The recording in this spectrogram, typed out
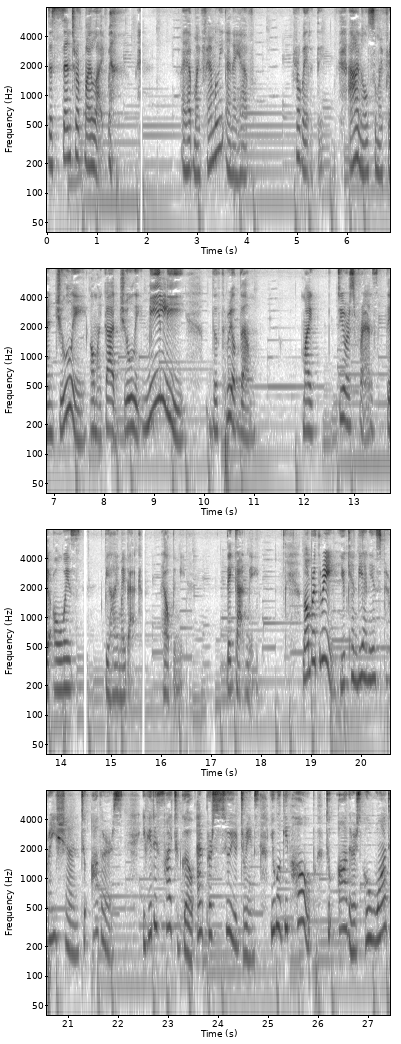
the center of my life. I have my family and I have Roberta. And also my friend Julie. Oh my God, Julie, Millie. The three of them, my dearest friends, they're always behind my back, helping me. They got me. Number three, you can be an inspiration to others. If you decide to go and pursue your dreams, you will give hope to others who want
